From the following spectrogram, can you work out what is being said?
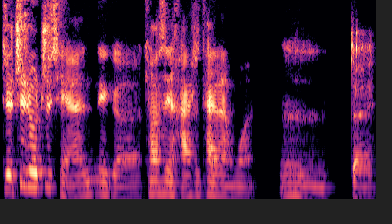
就这周之前那个 Kelsey 还是 end one。嗯，对，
